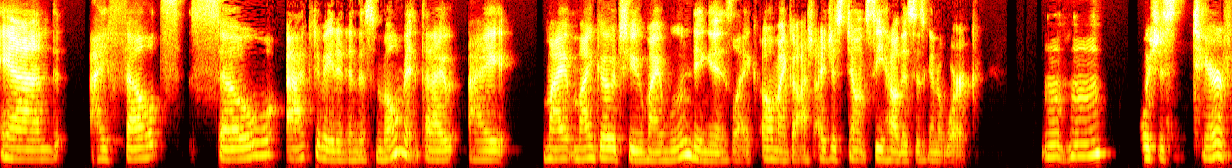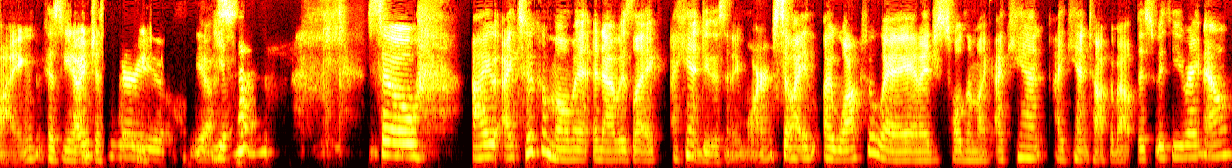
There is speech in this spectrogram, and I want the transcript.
and i felt so activated in this moment that i i my my go-to my wounding is like oh my gosh i just don't see how this is going to work mhm. which is terrifying because you know i I just hear you- you. yeah Yes. so i i took a moment and i was like i can't do this anymore. So i i walked away and i just told him like i can't i can't talk about this with you right now.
